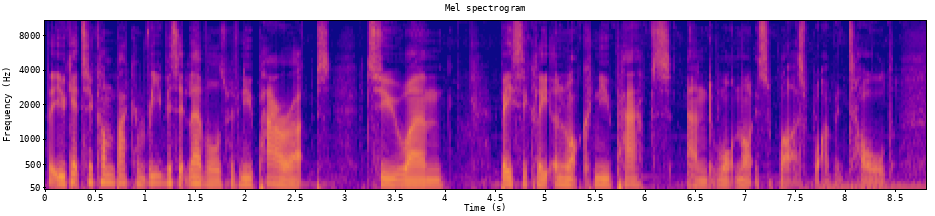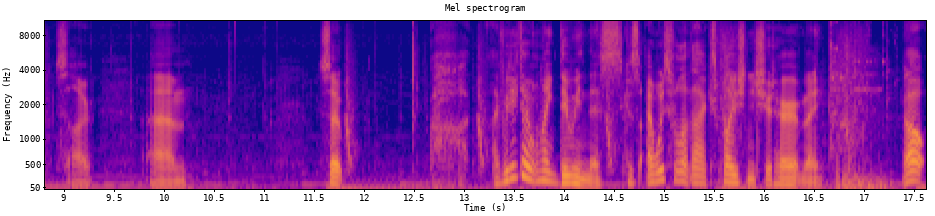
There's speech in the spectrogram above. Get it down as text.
That you get to come back and revisit levels with new power-ups to um, basically unlock new paths and whatnot. It's, well, that's what I've been told. So, um, so I really don't like doing this because I always feel like that explosion should hurt me. Oh,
